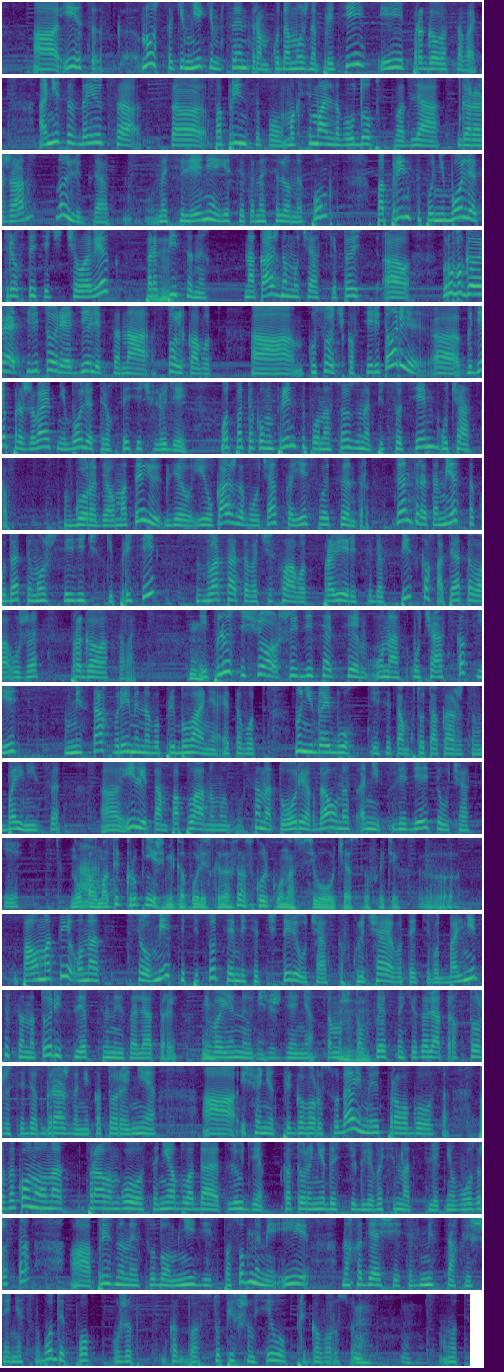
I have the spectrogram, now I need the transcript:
и с- ну, с таким неким центром, куда можно прийти и проголосовать. Они создаются с, по принципу максимального удобства для горожан, ну или для населения, если это населенный пункт, по принципу не более 3000 человек, прописанных на каждом участке. То есть, а, грубо говоря, территория делится на столько вот а, кусочков территории, где проживает не более 3000 людей. Вот по такому принципу у нас создано 507 участков в городе Алматы, где и у каждого участка есть свой центр. Центр – это место, куда ты можешь физически прийти с 20 числа вот проверить себя в списках, а 5 уже проголосовать. И плюс еще 67 у нас участков есть в местах временного пребывания. Это вот, ну не дай бог, если там кто-то окажется в больнице, э, или там по плану мы в санаториях, да, у нас они везде эти участки есть. Ну, А. Алматы крупнейший мегаполис Казахстана. Сколько у нас всего участков этих? По Алматы у нас все вместе 574 участка, включая вот эти вот больницы, санатории, следственные изоляторы и военные учреждения. Потому что в следственных изоляторах тоже сидят граждане, которые не а, еще нет приговора суда, имеют право голоса. По закону у нас правом голоса не обладают люди, которые не достигли 18-летнего возраста, а, признанные судом недееспособными и находящиеся в местах лишения свободы по уже как бы вступившим в силу приговору суда. Вот.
